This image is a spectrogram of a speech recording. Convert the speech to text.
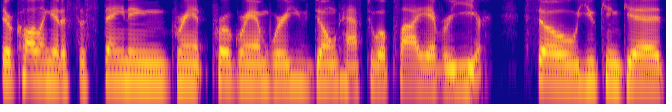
they're calling it a sustaining grant program where you don't have to apply every year. So you can get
